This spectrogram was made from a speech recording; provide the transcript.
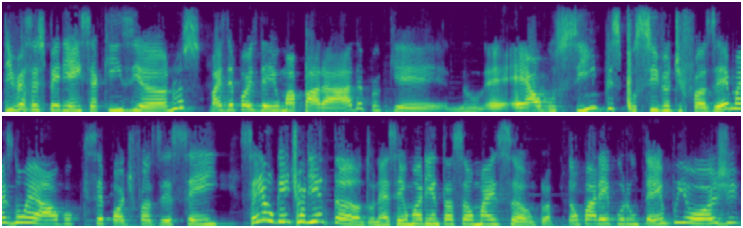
tive essa experiência há 15 anos, mas depois dei uma parada, porque é, é algo simples, possível de fazer, mas não é algo que você pode fazer sem, sem alguém te orientando, né? Sem uma orientação mais ampla. Então parei por um tempo e hoje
